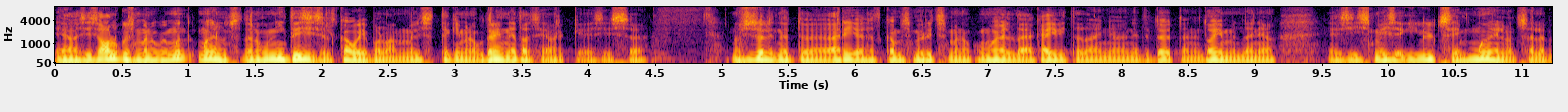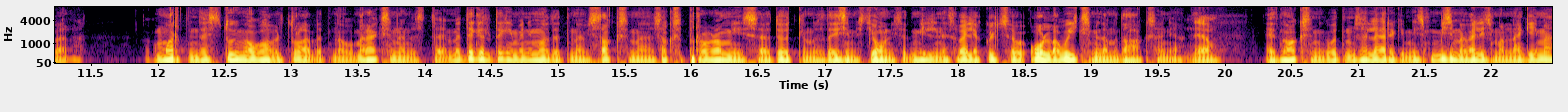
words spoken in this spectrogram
ja siis alguses me nagu ei mõelnud seda nagu nii tõsiselt ka võib-olla, me lihtsalt tegime nagu trenni edasi ja värki ja siis noh, siis olid need äriasjad ka, mis me üritasime nagu mõelda ja käivitada, on ju, need ei töötanud ja toiminud, on ju, ja siis me isegi üldse ei mõelnud selle peale aga Martin täiesti tuima koha pealt tuleb, et nagu me rääkisime nendest, me tegelikult tegime niimoodi, et me vist hakkasime Saksa programmis töötlema seda esimest joonist, et milline see väljak üldse olla võiks, mida me tahaks, on ju. et me hakkasimegi võtma selle järgi, mis, mis me välismaal nägime,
